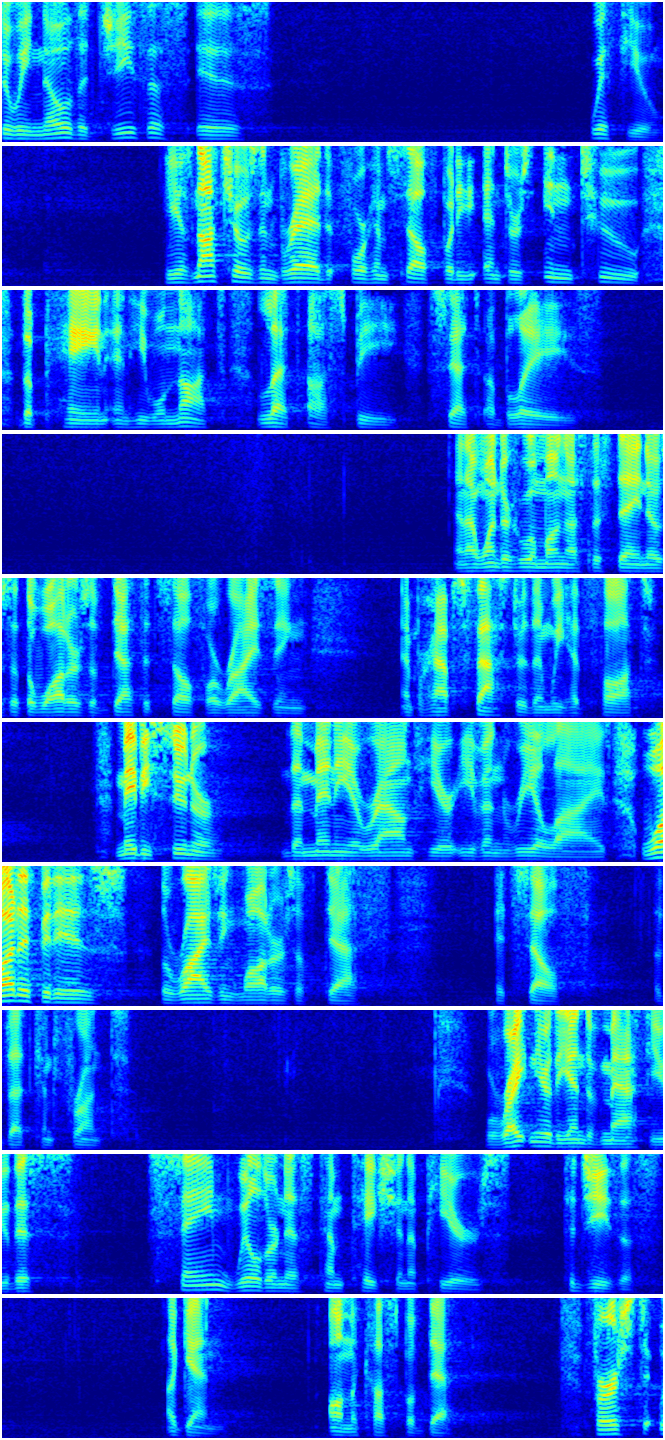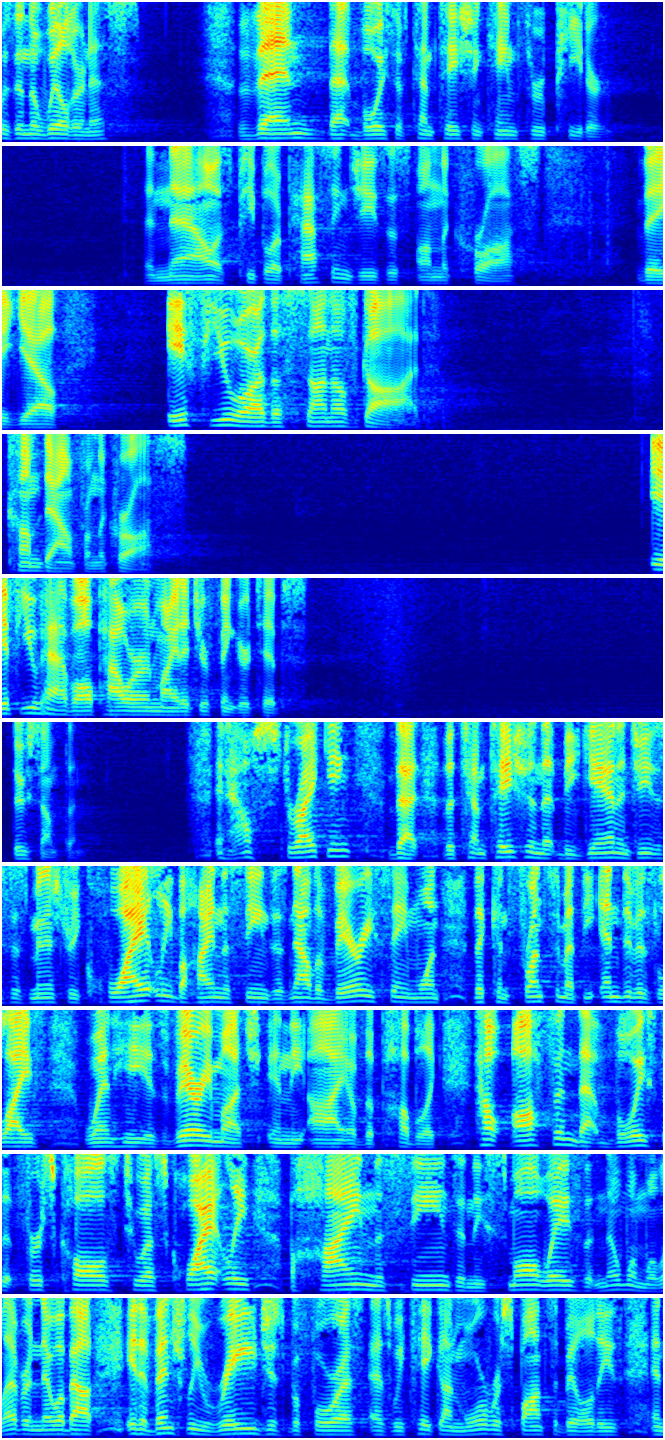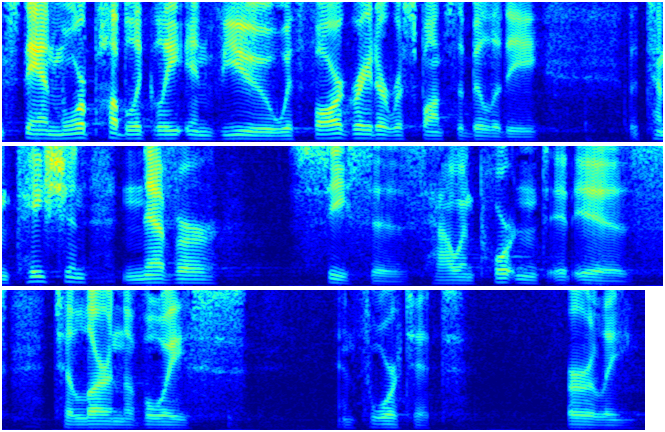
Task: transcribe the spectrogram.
Do we know that Jesus is with you? He has not chosen bread for himself, but he enters into the pain, and he will not let us be set ablaze. And I wonder who among us this day knows that the waters of death itself are rising, and perhaps faster than we had thought. Maybe sooner than many around here even realize. What if it is the rising waters of death itself that confront? Well, right near the end of Matthew, this same wilderness temptation appears to Jesus again on the cusp of death. First, it was in the wilderness. Then, that voice of temptation came through Peter. And now, as people are passing Jesus on the cross, they yell, If you are the Son of God, come down from the cross. If you have all power and might at your fingertips, do something. And how striking that the temptation that began in Jesus' ministry quietly behind the scenes is now the very same one that confronts him at the end of his life when he is very much in the eye of the public. How often that voice that first calls to us quietly behind the scenes in these small ways that no one will ever know about, it eventually rages before us as we take on more responsibilities and stand more publicly in view with far greater responsibility the temptation never ceases. How important it is to learn the voice and thwart it early.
